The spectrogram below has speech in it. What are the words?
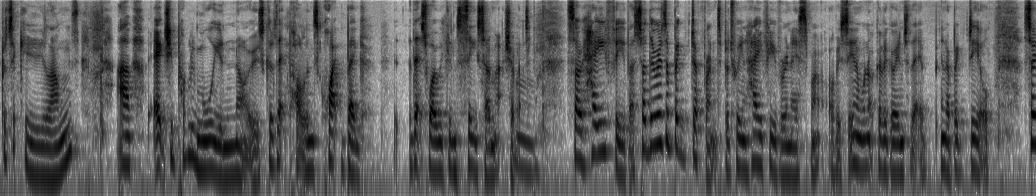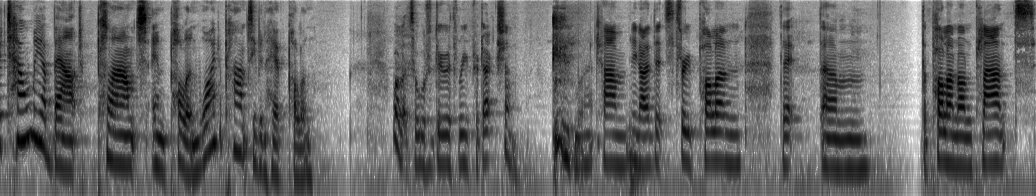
particularly your lungs. Uh, actually, probably more your nose because that pollen's quite big that's why we can see so much of it. Mm. So hay fever. So there is a big difference between hay fever and asthma, obviously, and we're not going to go into that in a big deal. So tell me about plants and pollen. Why do plants even have pollen? Well, it's all to do with reproduction. right. Um, you know, that's through pollen that um, the pollen on plants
